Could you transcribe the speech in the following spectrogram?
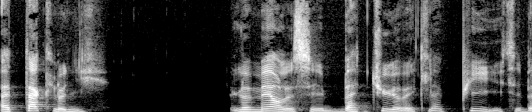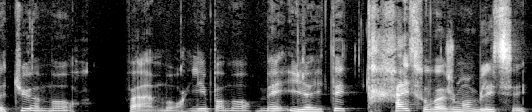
attaque le nid. Le merle s'est battu avec la pie, il s'est battu à mort. Enfin, mort, il n'est pas mort, mais il a été très sauvagement blessé.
